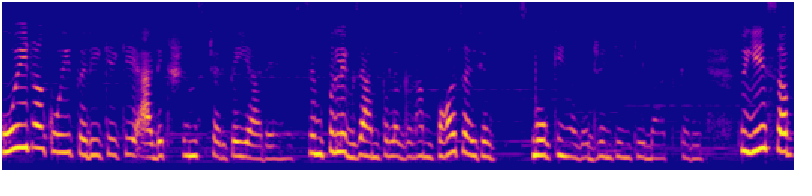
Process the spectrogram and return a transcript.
कोई ना कोई तरीके के एडिक्शंस चलते ही आ रहे हैं। सिंपल एग्जांपल अगर हम बहुत सारी चीज़ स्मोकिंग अगर ड्रिंकिंग की बात करें तो ये सब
